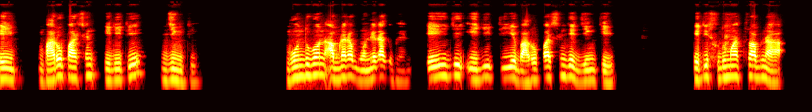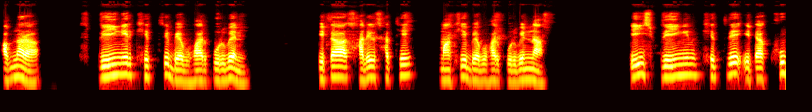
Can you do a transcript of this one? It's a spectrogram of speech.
এই বারো পার্সেন্ট ইডিটি জিঙ্কটি। বন্ধুগণ, আপনারা মনে রাখবেন এই যে ইডিটিএ বারো পার্সেন্ট যে জিঙ্কটি, এটি শুধুমাত্র আপনারা আপনারা স্প্রেইং এর ক্ষেত্রে ব্যবহার করবেন। এটা সারের সাথে মাখিয়ে ব্যবহার করবেন না। এই স্প্রেইং এর ক্ষেত্রে এটা খুব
